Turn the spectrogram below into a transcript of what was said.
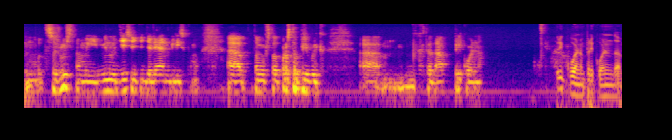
ну, вот сажусь там и минут 10 уделяю английскому, э, потому что просто привык. Э, Как-то, да, прикольно. Прикольно, прикольно, да.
